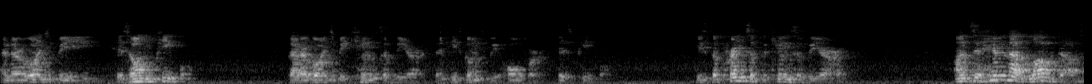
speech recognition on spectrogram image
And there are going to be his own people that are going to be kings of the earth, and he's going to be over his people. He's the prince of the kings of the earth. Unto him that loved us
